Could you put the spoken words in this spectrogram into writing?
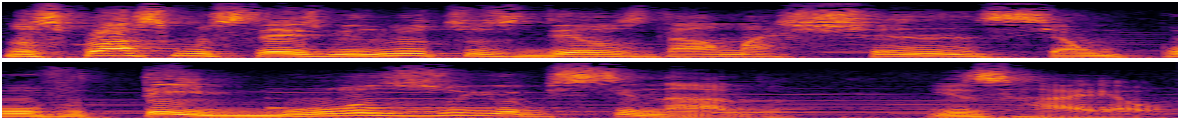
Nos próximos três minutos, Deus dá uma chance a um povo teimoso e obstinado, Israel.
